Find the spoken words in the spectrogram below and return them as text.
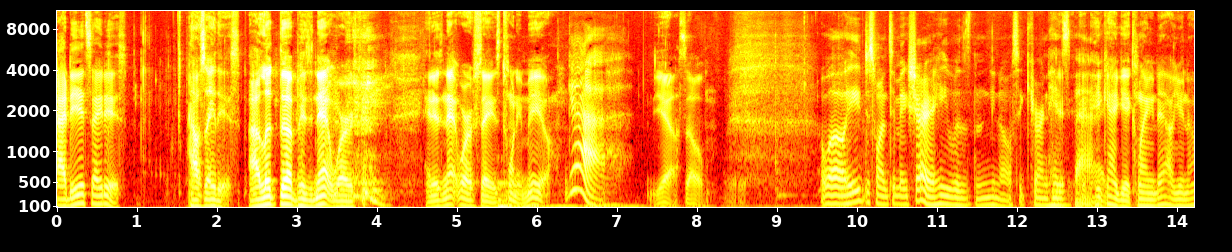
I did say this. I'll say this. I looked up his net worth, and his net worth says twenty mil. Yeah. Yeah, so Well, he just wanted to make sure he was, you know, securing his he- bag. he can't get cleaned out, you know.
